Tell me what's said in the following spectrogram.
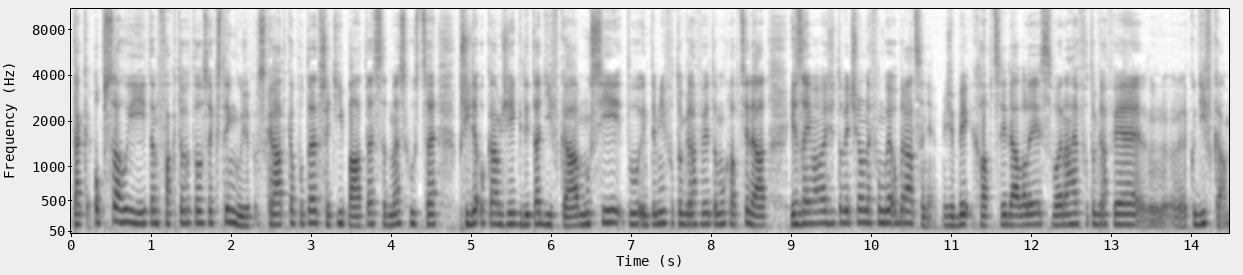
tak obsahují ten faktor toho sextingu, že zkrátka po té třetí, páté, sedmé schůzce přijde okamžik, kdy ta dívka musí tu intimní fotografii tomu chlapci dát. Je zajímavé, že to většinou nefunguje obráceně, že by chlapci dávali svoje nahé fotografie eh, jako dívkám.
